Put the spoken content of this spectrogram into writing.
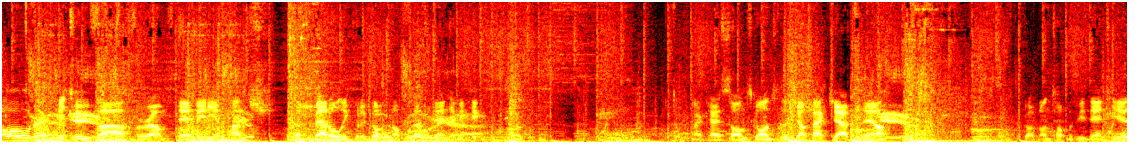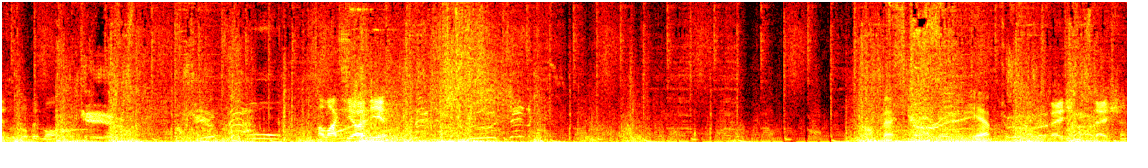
Oh no. A bit too far for um, stand medium punch. That's about all he could have gotten off of that stand heavy kick. Okay, Som's gone to the jump back jabs now. Gotten on top of his anti-airs a little bit more. I like the idea. Okay. Yep. Invasion station.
